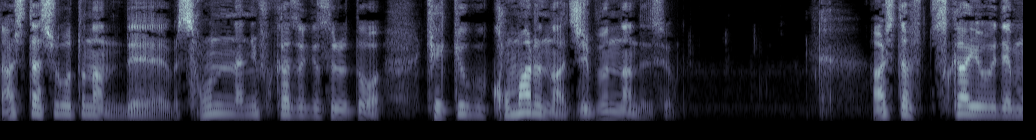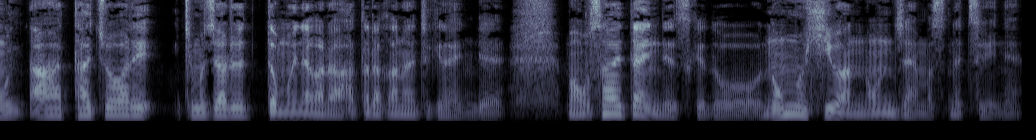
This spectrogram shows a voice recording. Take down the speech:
明日仕事なんで、そんなに深酒すると、結局困るのは自分なんですよ。明日二日酔いでもう、ああ、体調悪い、気持ち悪いって思いながら働かないといけないんで、まあ抑えたいんですけど、飲む日は飲んじゃいますね、ついね。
